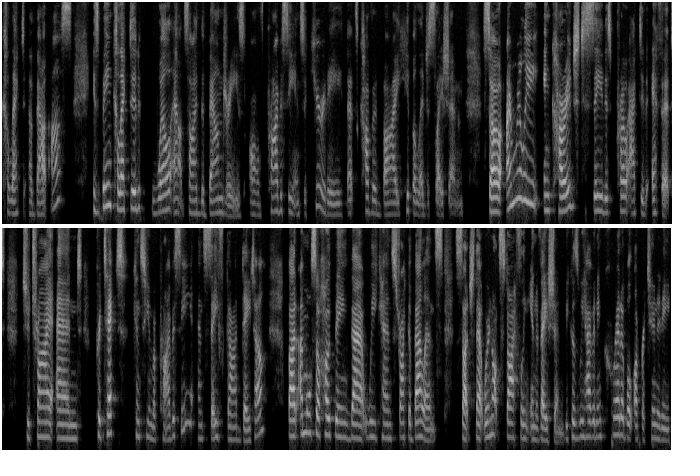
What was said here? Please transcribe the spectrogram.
collect about us is being collected well outside the boundaries of privacy and security that's covered by HIPAA legislation. So I'm really encouraged to see this proactive effort to try and protect consumer privacy and safeguard data. But I'm also hoping that we can strike a balance such that we're not stifling innovation because we have an incredible opportunity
